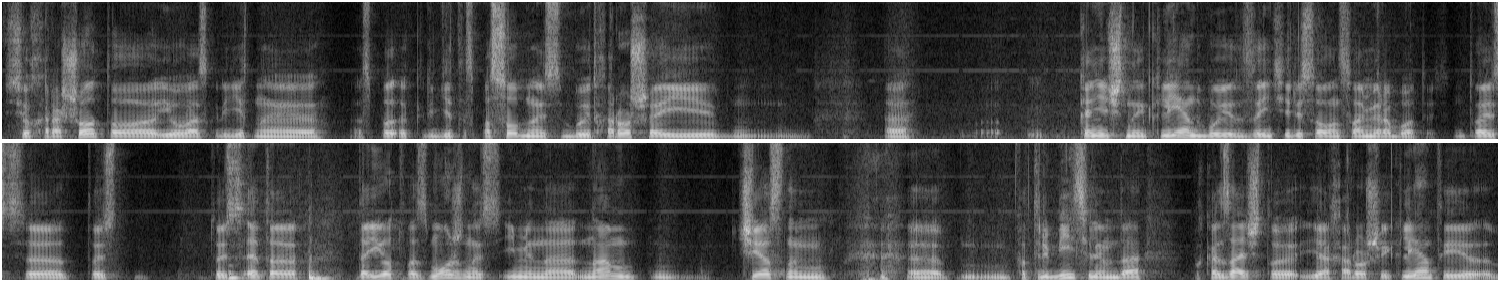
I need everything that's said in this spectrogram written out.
все хорошо, то и у вас кредитная, кредитоспособность будет хорошая, и э, конечный клиент будет заинтересован с вами работать. Ну, то есть, то есть, то есть это дает возможность именно нам честным Э, потребителям, да, показать, что я хороший клиент и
